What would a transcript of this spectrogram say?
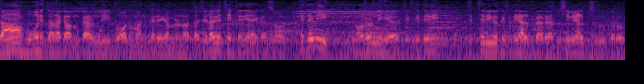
ਗਾਂ ਹੋਰ ਇਦਾਂ ਦਾ ਕੰਮ ਕਰਨ ਲਈ ਬਹੁਤ ਮਨ ਕਰੇਗਾ ਮੈਨੂੰ ਲੱਗਦਾ, ਜਿਹੜਾ ਵੀ ਇੱਥੇ ਇੱਕ ਵਾਰੀ ਆਏਗਾ ਸੋ ਕਿਤੇ ਵੀ ਨਾਟ ਓਨਲੀ ਹੇਅਰ ਜੇ ਕਿਤੇ ਵੀ, ਜਿੱਥੇ ਵੀ ਕੋਈ ਕਿਸੇ ਦੀ ਹੈਲਪ ਕਰ ਰਿਹਾ, ਤੁਸੀਂ ਵੀ ਹੈਲਪ ਜ਼ਰੂਰ ਕਰੋ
